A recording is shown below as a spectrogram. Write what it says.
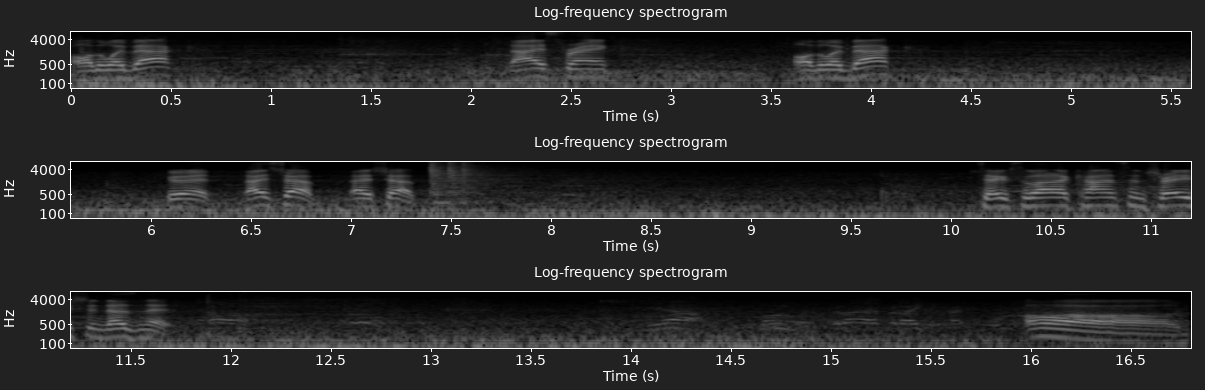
All the way back. Nice, Frank. All the way back. Good. Nice job. Nice job. Takes a lot of concentration, doesn't it? Oh.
